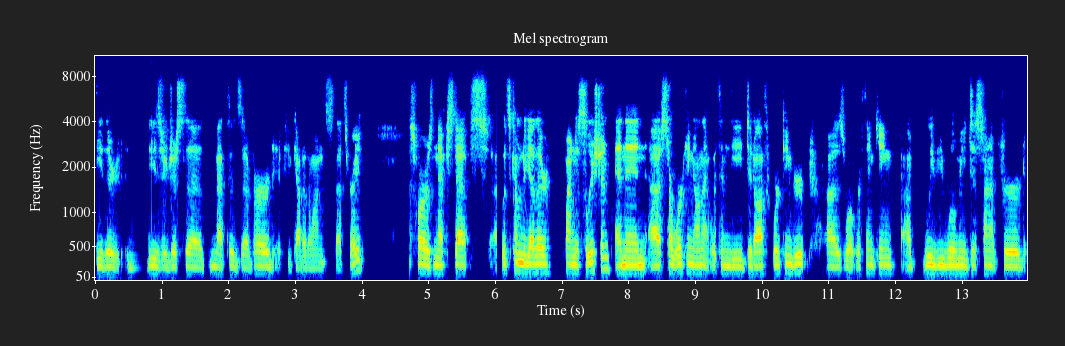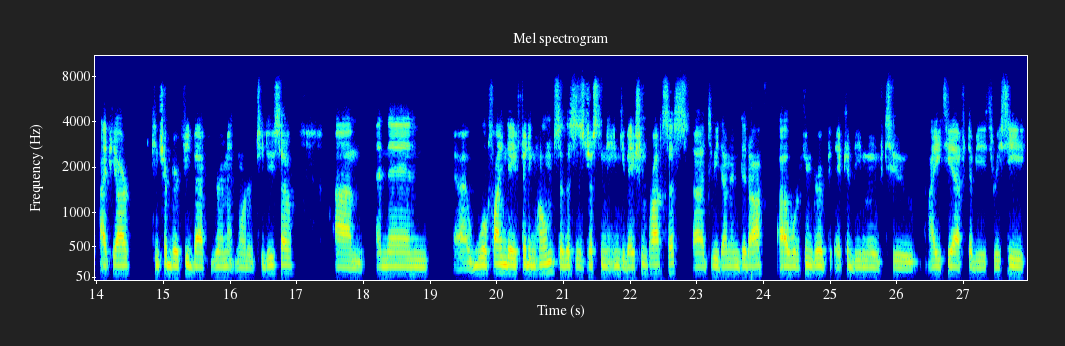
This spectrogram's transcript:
Either these are just the methods I've heard. If you've got other ones, that's great. As far as next steps, let's come together, find a solution, and then uh, start working on that within the DidAuth working group uh, is what we're thinking. I believe you will need to sign up for IPR, contributor feedback agreement in order to do so. Um, and then uh, we'll find a fitting home. So this is just an incubation process uh, to be done in DidAuth uh, working group. It could be moved to IETF, W3C.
